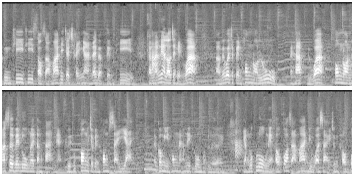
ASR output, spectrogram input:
พื้นที่ที่เราสามารถที่จะใช้งานได้แบบเต็มที่ ดังนั้นเนี่ยเราจะเห็นว่าอ่า ไม่ว่าจะเป็นห้องนอนลูกนะครับหรือว่าห้องนอนมาสเตอร์เบดรูมอะไรต่างๆเนี่ยคือทุกห้องจะเป็นห้องไซส์ใหญ่อืมแล้วก็มีห้องน้ำในตัวหมดเลยค่ะอย่างลูกๆเนี่ยเขาก็สามารถอยู่อาศัยจนเขาโต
